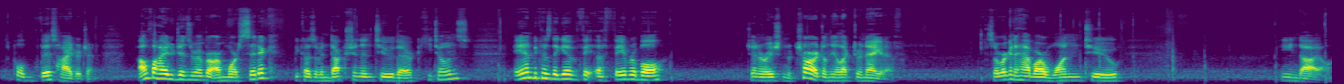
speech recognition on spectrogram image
Let's pull this hydrogen. Alpha hydrogens, remember, are more acidic because of induction into their ketones and because they give a favorable generation of charge on the electronegative. So we're going to have our 1, 2 enediol.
